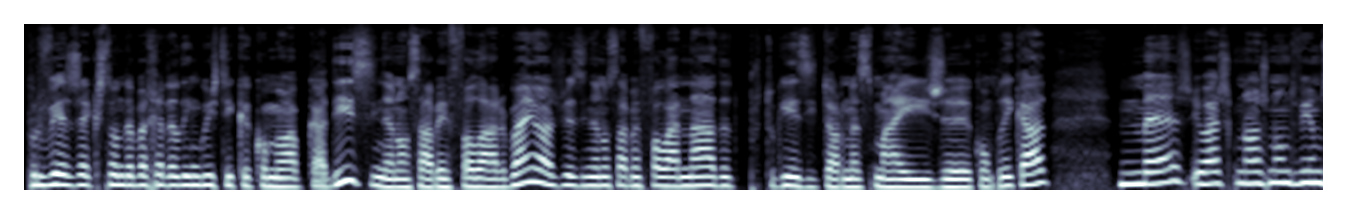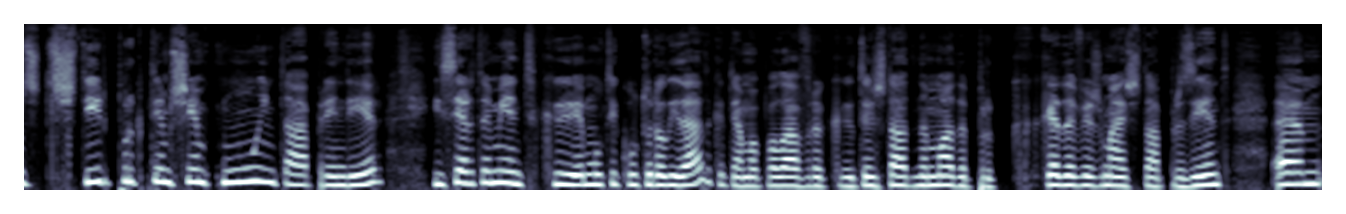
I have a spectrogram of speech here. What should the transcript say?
Por vezes é questão da barreira linguística, como eu há bocado disse, ainda não sabem falar bem, ou às vezes ainda não sabem falar nada de português e torna-se mais uh, complicado. Mas eu acho que nós não devemos desistir porque temos sempre muito a aprender e certamente que a multiculturalidade, que até é uma palavra que tem estado na moda porque cada vez mais está presente, um,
